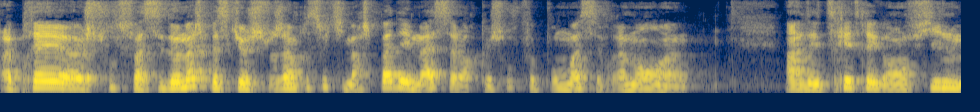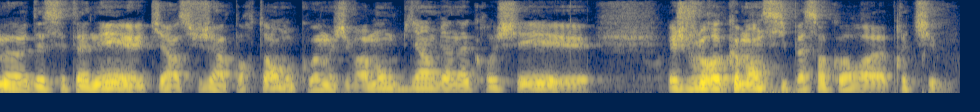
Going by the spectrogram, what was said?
après, je trouve, c'est dommage parce que j'ai l'impression qu'il marche pas des masses, alors que je trouve que pour moi, c'est vraiment un des très très grands films de cette année qui a un sujet important. Donc, moi, j'ai vraiment bien bien accroché et, je vous le recommande s'il passe encore près de chez vous.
